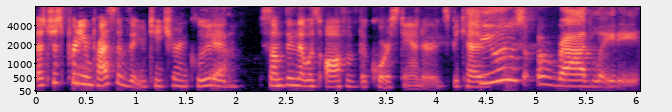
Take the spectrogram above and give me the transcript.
that's just pretty impressive that your teacher included Yeah. something that was off of the core standards because She was a rad lady.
